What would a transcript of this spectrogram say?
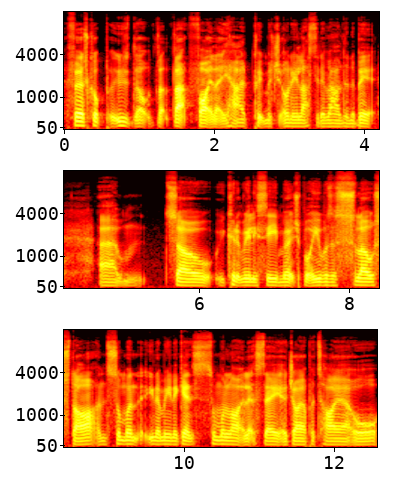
First cup, that, that fight that he had pretty much only lasted a round and a bit. Um, so you couldn't really see much, but he was a slow start, and someone, you know, I mean, against someone like, let's say, a Jai Opetaia or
